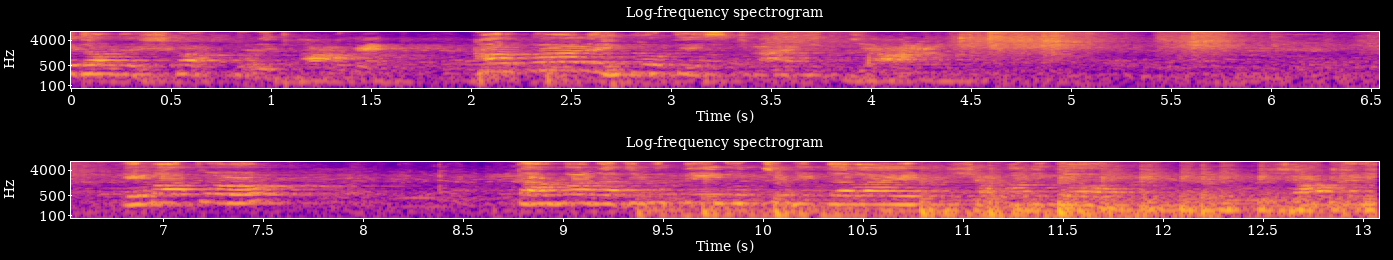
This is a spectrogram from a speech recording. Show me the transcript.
এ ধরনের শট করে থাকেন আর মান মুহূর্তে স্ট্রাইকিং যায়। এইমাত্র তারমা নাজিমুদ্দিন উচ্চ বিদ্যালয়ের সম্মানিত সহকারী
